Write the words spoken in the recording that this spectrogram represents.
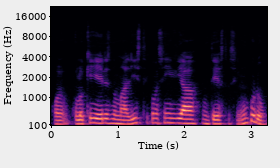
Coloquei eles numa lista e comecei a enviar um texto, assim, um por um.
